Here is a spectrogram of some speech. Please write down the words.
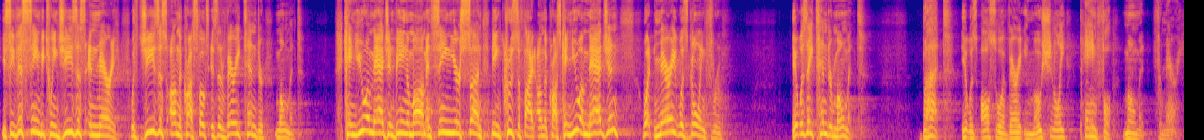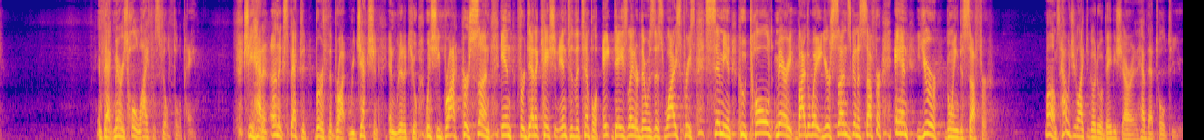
You see, this scene between Jesus and Mary, with Jesus on the cross, folks, is a very tender moment. Can you imagine being a mom and seeing your son being crucified on the cross? Can you imagine what Mary was going through? It was a tender moment. But it was also a very emotionally painful moment for Mary. In fact, Mary's whole life was filled full of pain. She had an unexpected birth that brought rejection and ridicule. When she brought her son in for dedication into the temple, eight days later, there was this wise priest, Simeon, who told Mary, By the way, your son's gonna suffer and you're going to suffer. Moms, how would you like to go to a baby shower and have that told to you?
